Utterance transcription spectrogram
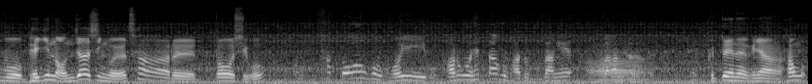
뭐 100일은 언제 하신 거예요? 차를 떠오시고? 차 떠오고 거의 뭐 바로 했다고 봐도 무방해, 무방합니다. 아. 그때는 그냥 한국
